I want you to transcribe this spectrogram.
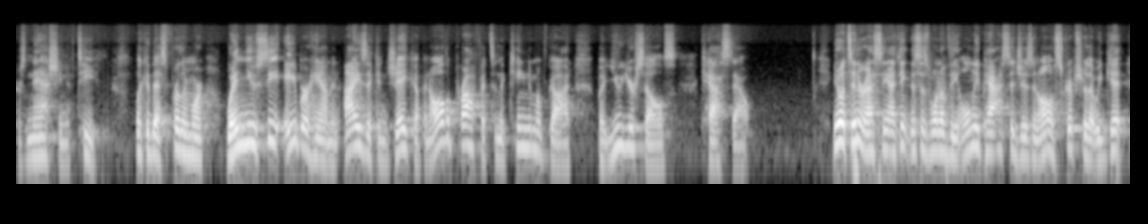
there's gnashing of teeth. Look at this. Furthermore, when you see Abraham and Isaac and Jacob and all the prophets in the kingdom of God, but you yourselves cast out. You know, it's interesting. I think this is one of the only passages in all of Scripture that we get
